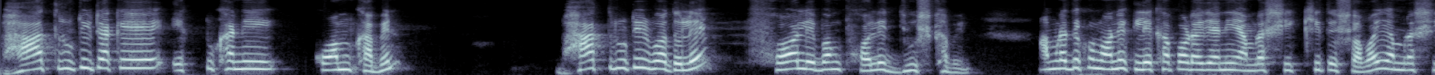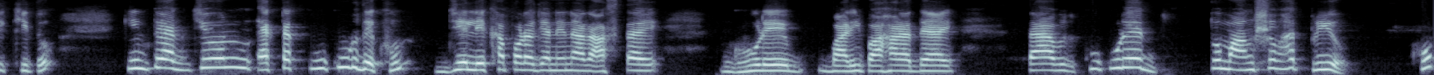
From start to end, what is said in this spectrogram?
ভাত রুটিটাকে একটুখানি কম খাবেন। ভাত রুটির বদলে ফল এবং ফলের জুস খাবেন। আমরা দেখুন অনেক লেখাপড়া জানি, আমরা শিক্ষিত সবাই, আমরা শিক্ষিত। কিন্তু একজন, একটা কুকুর দেখুন, যে লেখাপড়া জানে না, রাস্তায় ঘোরে বাড়ি পাহারা দেয়, তা কুকুরের তো মাংস ভাত প্রিয়, খুব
